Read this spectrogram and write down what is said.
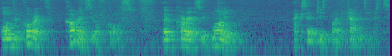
On the correct currency, of course, a currency, of money, accepted by the capitalists.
